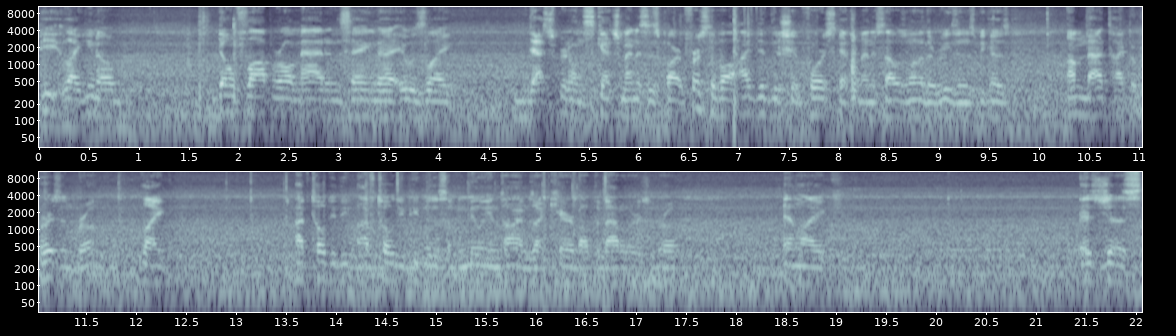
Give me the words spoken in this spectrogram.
Pete, like you know, don't flop are all mad and saying that it was like desperate on Sketch Menace's part. First of all, I did this shit for Sketch Menace. That was one of the reasons because I'm that type of person, bro. Like I've told you the, I've told you people this a million times. I care about the battlers, bro. And like, it's just,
